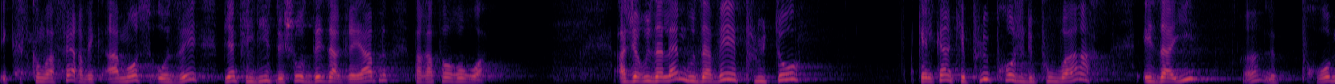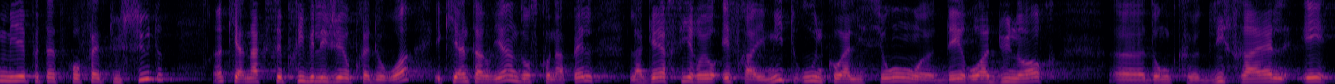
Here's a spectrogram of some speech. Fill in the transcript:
et ce qu'on va faire avec Amos, Osée, bien qu'ils disent des choses désagréables par rapport au roi. À Jérusalem, vous avez plutôt quelqu'un qui est plus proche du pouvoir, Ésaïe, hein, le premier peut-être prophète du Sud, hein, qui a un accès privilégié auprès du roi et qui intervient dans ce qu'on appelle la guerre syro-éphraïmite ou une coalition euh, des rois du Nord, euh, donc euh, d'Israël et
